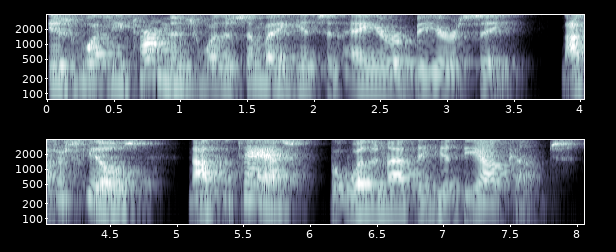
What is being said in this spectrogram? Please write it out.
is what determines whether somebody gets an A or a B or a C. Not their skills, not the task, but whether or not they hit the outcomes.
